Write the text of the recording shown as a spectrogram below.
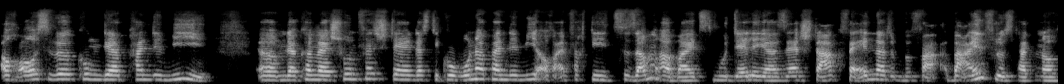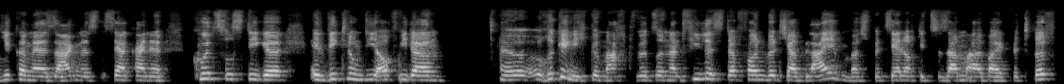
auch Auswirkungen der Pandemie. Ähm, da können wir ja schon feststellen, dass die Corona-Pandemie auch einfach die Zusammenarbeitsmodelle ja sehr stark verändert und beeinflusst hat. Und auch hier können wir ja sagen, das ist ja keine kurzfristige Entwicklung, die auch wieder äh, rückgängig gemacht wird, sondern vieles davon wird ja bleiben, was speziell auch die Zusammenarbeit betrifft.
